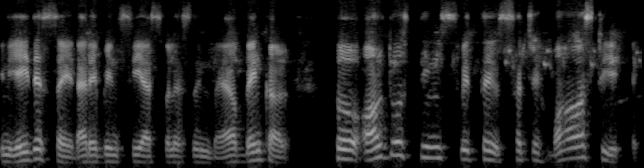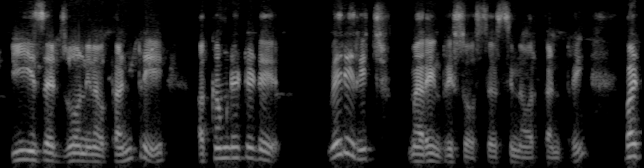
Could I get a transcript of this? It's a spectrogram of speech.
in either side, Arabian Sea as well as in Bay of Bengal. So all those things with uh, such a vast EEZ zone in our country accommodated a very rich marine resources in our country, but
